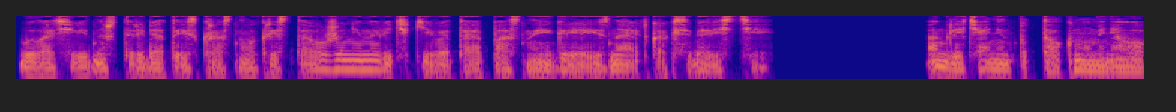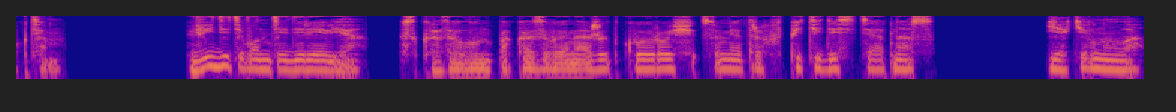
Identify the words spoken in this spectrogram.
было очевидно, что ребята из Красного Креста уже не новички в этой опасной игре и знают, как себя вести. Англичанин подтолкнул меня локтем. «Видите вон те деревья?» — сказал он, показывая на жидкую рощицу метрах в пятидесяти от нас. Я кивнула.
